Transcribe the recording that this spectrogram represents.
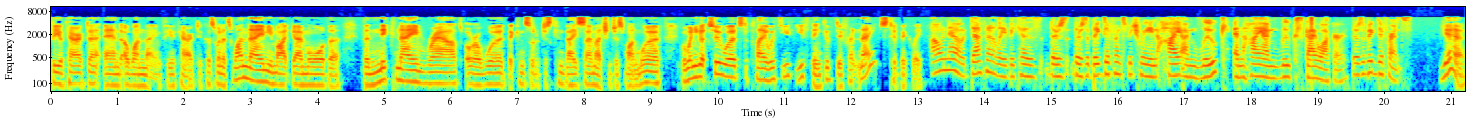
for your character and a one name for your character. Because when it's one name, you might go more the, the nickname route or a word that can sort of just convey so much in just one word. But when you've got two words to play with, you, you think of different names typically. Oh no, definitely because there's there's a big difference between hi I'm Luke and hi I'm Luke Skywalker. There's a big difference. Yeah.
